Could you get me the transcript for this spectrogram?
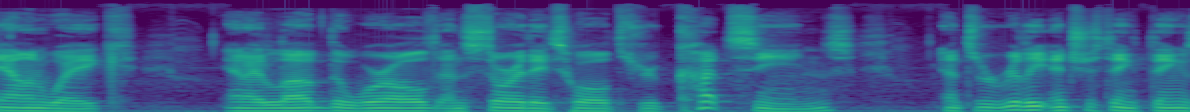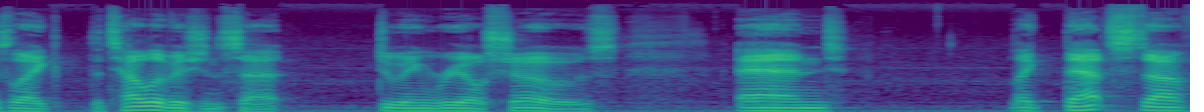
Alan Wake, and I loved the world and story they told through cutscenes and through really interesting things like the television set doing real shows, and like that stuff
